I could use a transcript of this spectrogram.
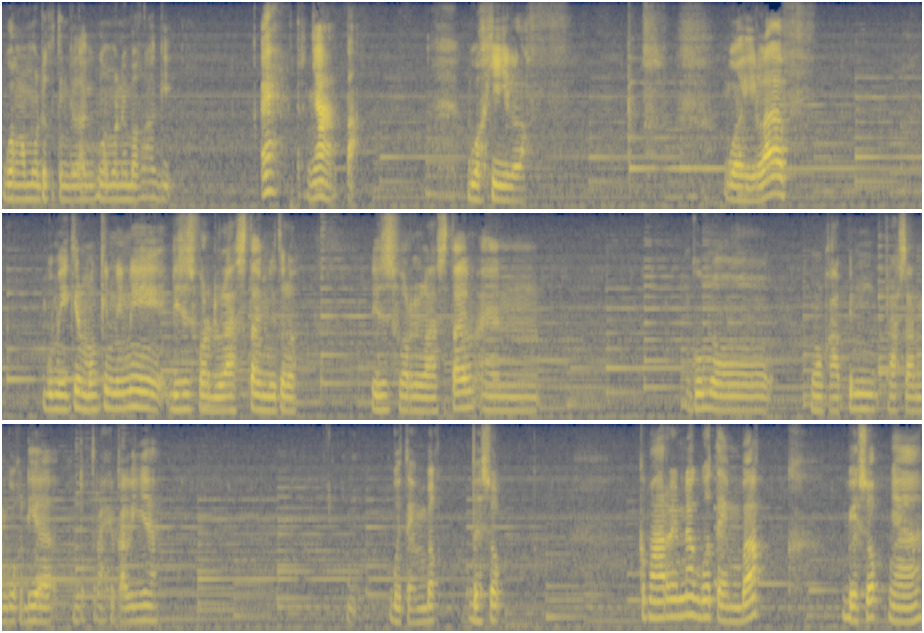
gue nggak mau deketin dia lagi gue mau nembak lagi. Eh ternyata gue hilaf. Gue hilaf. Gue mikir mungkin ini this is for the last time gitu loh. This is for the last time and gue mau ngungkapin perasaan gue ke dia untuk terakhir kalinya. Gue tembak besok. Kemarinnya gue tembak besoknya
